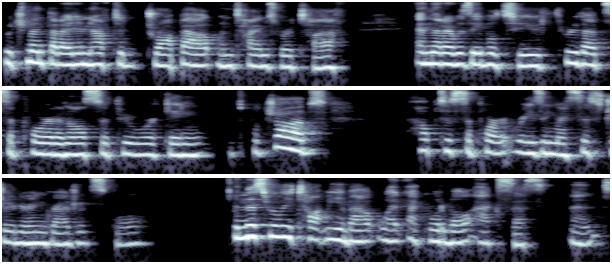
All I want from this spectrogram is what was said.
which meant that I didn't have to drop out when times were tough and that I was able to, through that support and also through working multiple jobs, help to support raising my sister during graduate school. And this really taught me about what equitable access meant.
